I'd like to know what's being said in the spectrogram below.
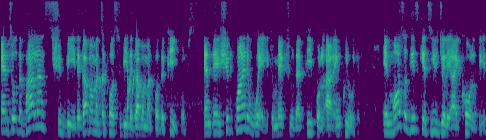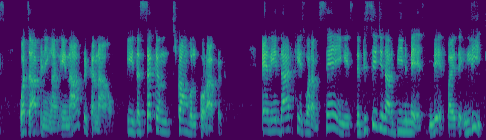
And so the balance should be the government supposed to be the government for the people. And they should find a way to make sure that people are included. In most of these cases, usually I call this what's happening in Africa now is the second scramble for Africa. And in that case, what I'm saying is the decisions are being made, made by the elite.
